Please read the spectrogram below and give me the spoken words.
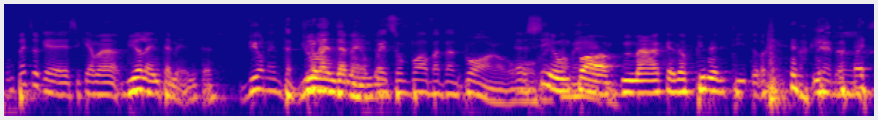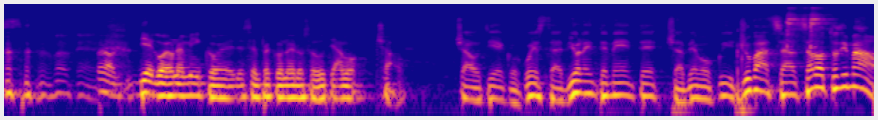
Un pezzo che si chiama Violentemente. Violenta, Violentemente. violentemente, un pezzo un po' batantuono. Eh, sì, un po', Eco. ma credo più nel titolo che, Che nel. Però Diego è un amico ed è sempre con noi, lo salutiamo. Ciao. Ciao Tieco, questa è violentemente, ce l'abbiamo qui, Giuvazza al salotto di Mao.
